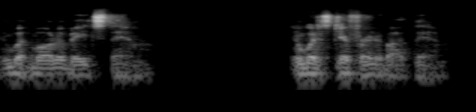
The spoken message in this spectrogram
and what motivates them and what's different about them.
